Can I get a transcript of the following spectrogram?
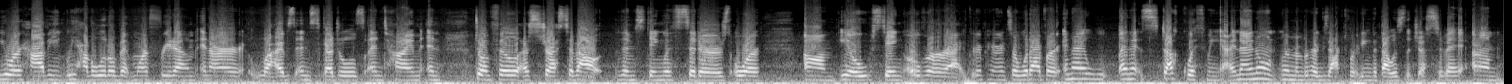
you are having we have a little bit more freedom in our lives and schedules and time and don't feel as stressed about them staying with sitters or um, you know staying over at grandparents or whatever. And i and it stuck with me. And i don't remember her exact wording but that was the gist of it. Um,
